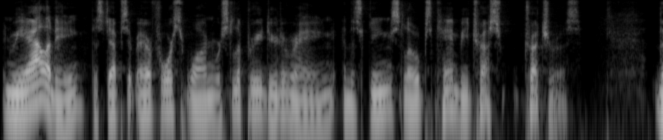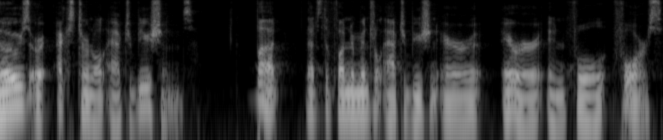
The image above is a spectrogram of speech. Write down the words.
In reality, the steps of Air Force One were slippery due to rain, and the skiing slopes can be tre- treacherous. Those are external attributions. But that's the fundamental attribution error, error in full force.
